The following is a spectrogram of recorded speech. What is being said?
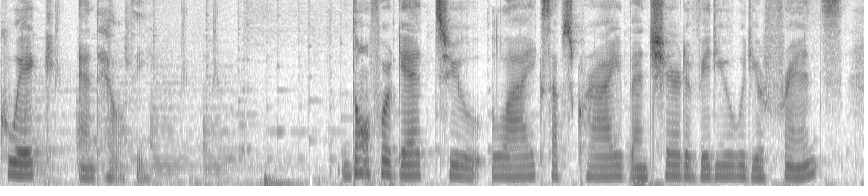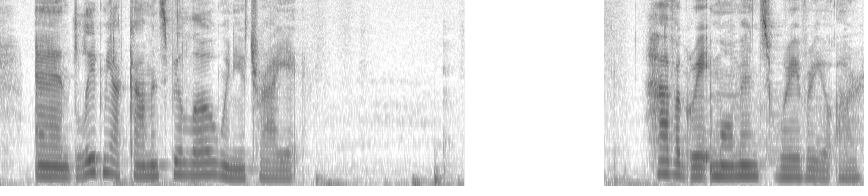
quick and healthy. Don't forget to like, subscribe and share the video with your friends and leave me a comment below when you try it. Have a great moment wherever you are.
